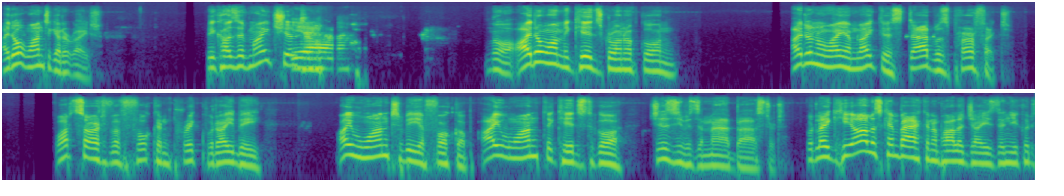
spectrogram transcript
I don't want to get it right. Because if my children, yeah. no, I don't want my kids growing up going, I don't know why I'm like this. Dad was perfect. What sort of a fucking prick would I be? I want to be a fuck up. I want the kids to go, Jizzy was a mad bastard. But like he always came back and apologized, and you could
